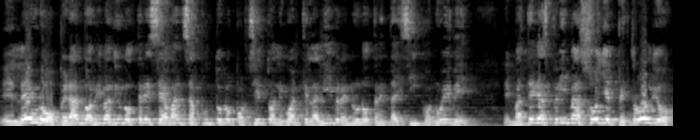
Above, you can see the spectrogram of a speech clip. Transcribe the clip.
el euro operando arriba de 1.13 avanza 0.1% al igual que la libra en 1.359. En materias primas hoy el petróleo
